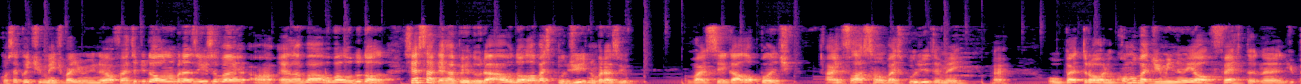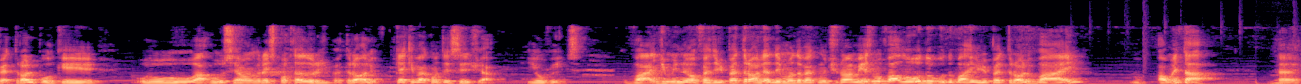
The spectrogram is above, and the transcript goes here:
consequentemente vai diminuir a oferta de dólar no Brasil e isso vai ah, elevar o valor do dólar. Se essa guerra perdurar, o dólar vai explodir no Brasil, vai ser galopante, a inflação vai explodir também, né? o petróleo, como vai diminuir a oferta né, de petróleo, porque o, a Rússia é uma grande exportadora de petróleo, o que é que vai acontecer já? E ouvintes? Vai diminuir a oferta de petróleo, a demanda vai continuar mesmo, o valor do, do barril de petróleo vai aumentar. Né?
